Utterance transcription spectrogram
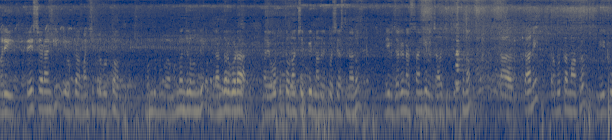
మరి ఫేస్ చేయడానికి ఈ యొక్క మంచి ప్రభుత్వం ముందు ముందంజలో ఉంది. మీరందరూ కూడా మరి ఓపికతో ఉన్నని చెప్పి మనం రిక్వెస్ట్ చేస్తున్నాను. మీకు జరిగిన నష్టానికి మేము చాలా చింతిస్తున్నాం కానీ ప్రభుత్వం మాత్రం మీకు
